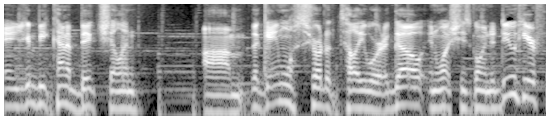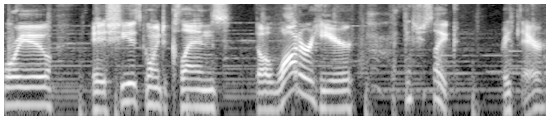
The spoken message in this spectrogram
and you're going to be kind of big chilling. Um, the game will sort of tell you where to go, and what she's going to do here for you is she is going to cleanse the water here. I think she's like right there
